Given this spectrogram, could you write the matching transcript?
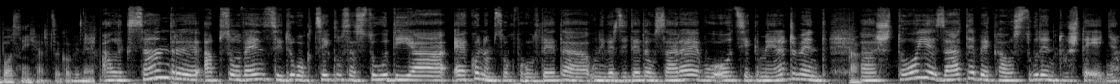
Bosne i Hercegovine. Aleksandre, absolvenci drugog ciklusa studija Ekonomskog fakulteta Univerziteta u Sarajevu, Sarajevu, ocijek management. Da. Što je za tebe kao studentu štednja?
